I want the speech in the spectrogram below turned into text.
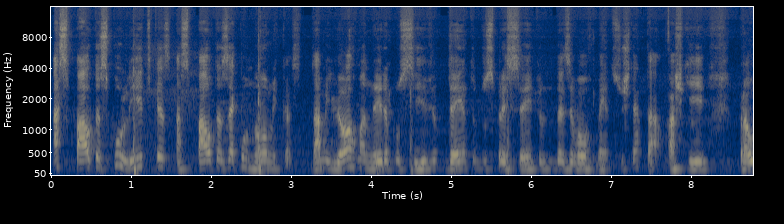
as pautas políticas, as pautas econômicas da melhor maneira possível dentro dos preceitos do desenvolvimento sustentável. Acho que para o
